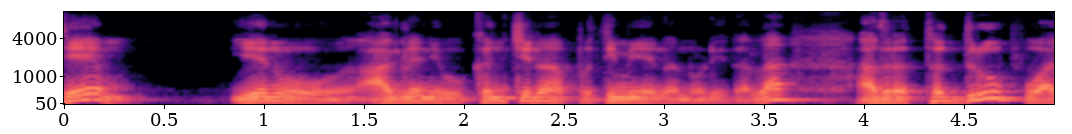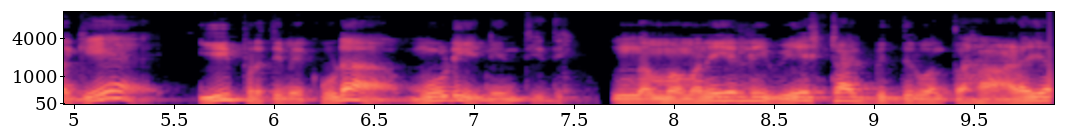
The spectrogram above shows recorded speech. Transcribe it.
ಸೇಮ್ ಏನು ಆಗಲೇ ನೀವು ಕಂಚಿನ ಪ್ರತಿಮೆಯನ್ನು ನೋಡಿರಲ್ಲ ಅದರ ತದ್ರೂಪವಾಗಿಯೇ ಈ ಪ್ರತಿಮೆ ಕೂಡ ಮೂಡಿ ನಿಂತಿದೆ. ನಮ್ಮ ಮನೆಯಲ್ಲಿ ವೇಸ್ಟ್ ಆಗಿ ಬಿದ್ದಿರುವಂತಹ ಹಳೆಯ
